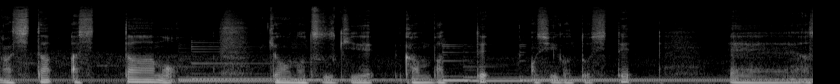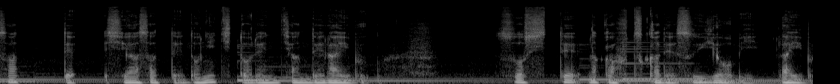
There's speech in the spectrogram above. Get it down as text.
明日明日も今日の続きで頑張ってお仕事してえー、あさってしあさって土日と連チャンでライブ。そして中2日で水曜日ライブ。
